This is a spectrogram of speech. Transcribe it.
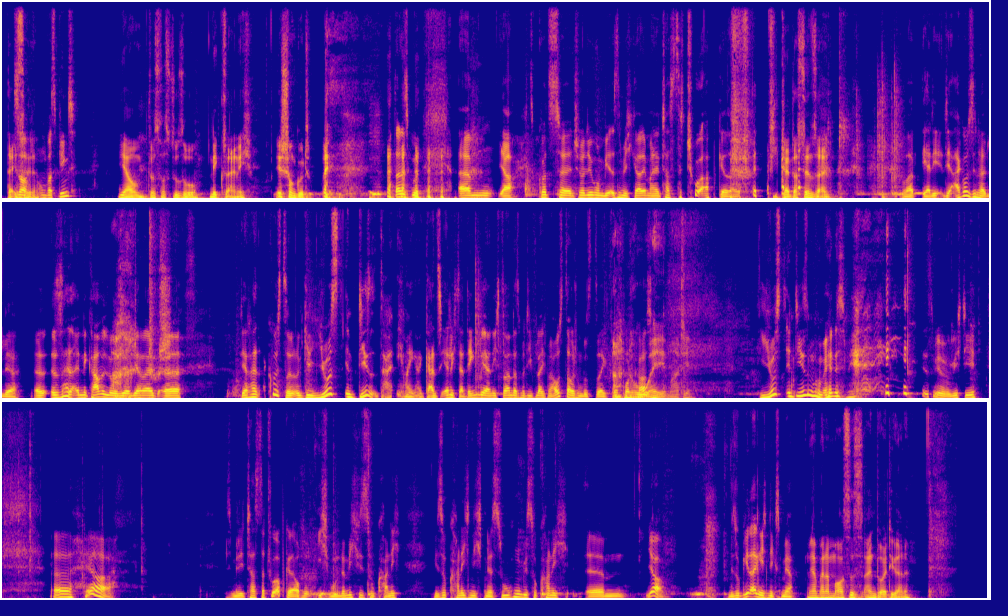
da ist So, er wieder. um was ging's? Ja, um das, was du so nix eigentlich. Ist schon gut. Dann ist gut. ähm, ja, kurz zur Entschuldigung, mir ist nämlich gerade meine Tastatur abgeraucht. Wie kann das denn sein? Ja, die, die Akkus sind halt leer. Äh, Es ist halt eine kabellose und die hat halt, äh, die hat halt Akkus drin und geht just in diesem, da, ich meine, ganz ehrlich, da denken wir ja nicht dran, dass man die vielleicht mal austauschen muss direkt vom Podcast. way, Martin. just in diesem Moment ist mir, ist mir wirklich die, äh, ja, ist mir die Tastatur abgeraucht. Und ich wundere mich, wieso kann ich, wieso kann ich nicht mehr suchen? Wieso kann ich, ähm, ja, wieso geht eigentlich nichts mehr? Ja, bei der Maus ist es eindeutiger, ne?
